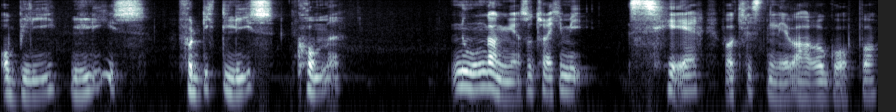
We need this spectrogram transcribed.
og bli lys', for ditt lys kommer. Noen ganger så tror jeg ikke vi ser hva kristenlivet har å gå på,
